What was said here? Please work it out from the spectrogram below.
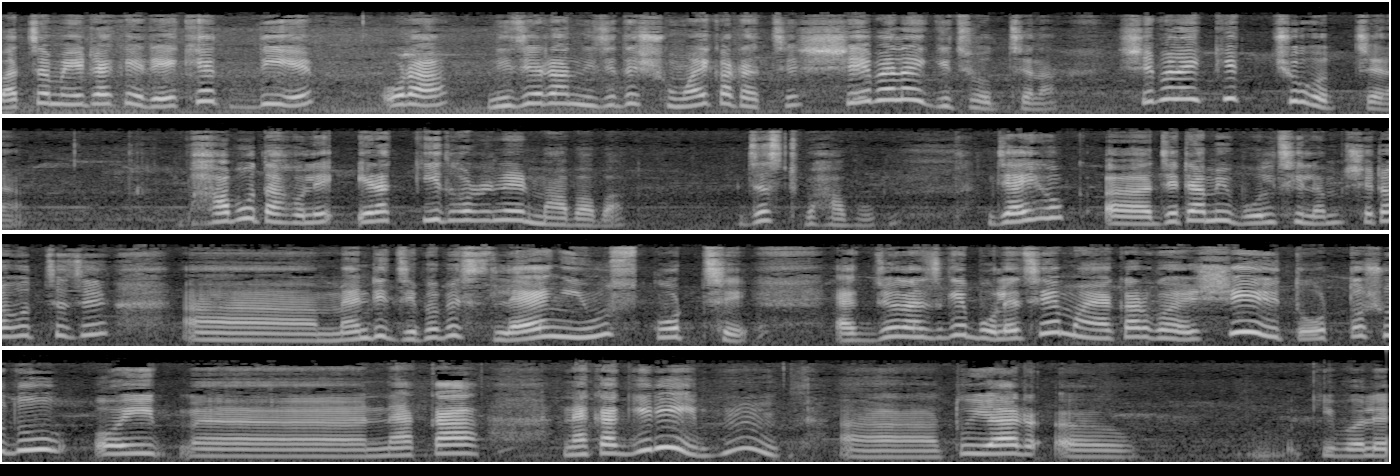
বাচ্চা মেয়েটাকে রেখে দিয়ে ওরা নিজেরা নিজেদের সময় কাটাচ্ছে, সে বেলায় কিছু হচ্ছে না, সে বেলায় কিচ্ছু হচ্ছে না। ভাবো তাহলে এরা কি ধরনের মা বাবা? জাস্ট ভাবো। যাই হোক যেটা আমি বলছিলাম সেটা হচ্ছে যে ম্যান্ডি যেভাবে স্ল্যাং ইউজ করছে, একজন আজকে বলেছে মায়াকার ঘয়েসি তোর তো শুধু ওই ন্যাকা, ন্যাকাগিরি, হুম তুই আর কি বলে,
